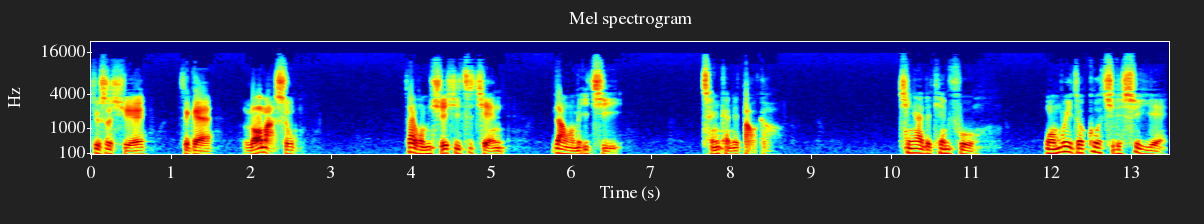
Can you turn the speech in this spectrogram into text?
就是学这个罗马书。在我们学习之前，让我们一起诚恳的祷告。亲爱的天父，我们为着过去的岁月，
